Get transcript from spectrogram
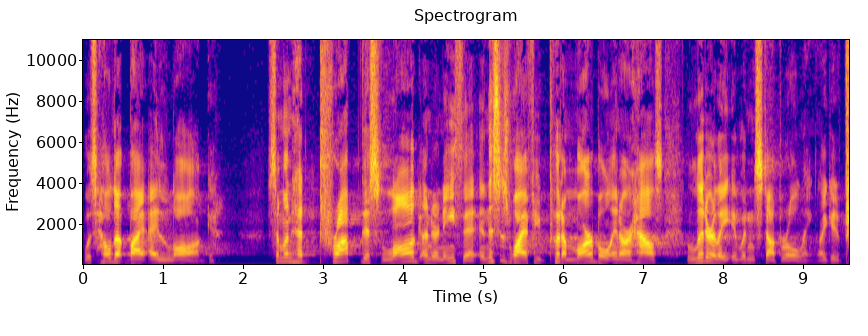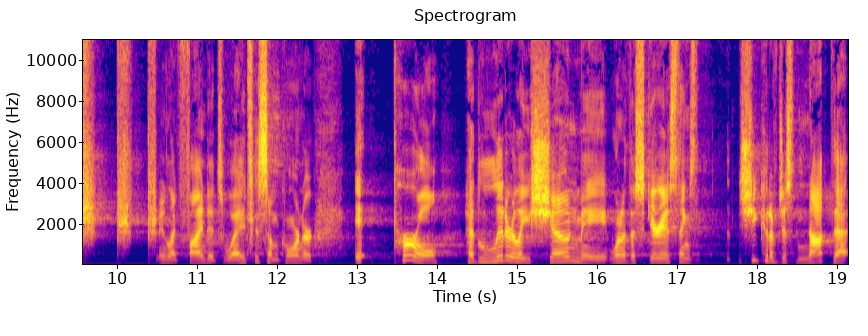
was held up by a log. Someone had propped this log underneath it, and this is why if you put a marble in our house, literally it wouldn't stop rolling. Like it, and like find its way to some corner. It, Pearl had literally shown me one of the scariest things. She could have just knocked that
